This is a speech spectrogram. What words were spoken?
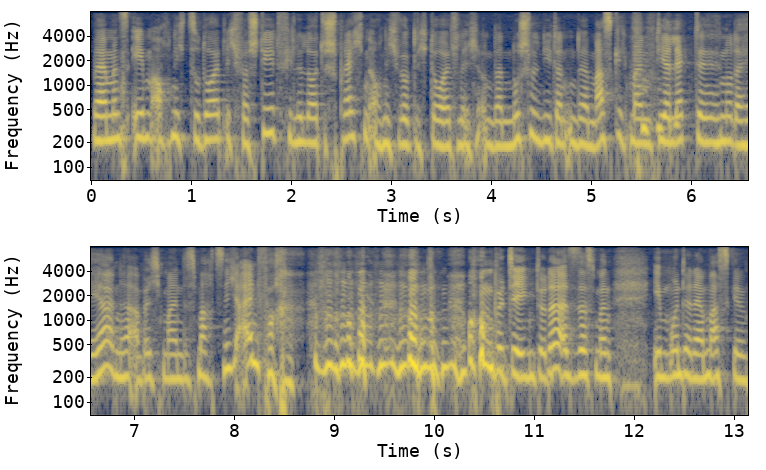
Weil man es eben auch nicht so deutlich versteht. Viele Leute sprechen auch nicht wirklich deutlich und dann nuscheln die dann unter der Maske. Ich meine, Dialekte hin oder her, ne? aber ich meine, das macht es nicht einfacher. Unbedingt, oder? Also, dass man eben unter der Maske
